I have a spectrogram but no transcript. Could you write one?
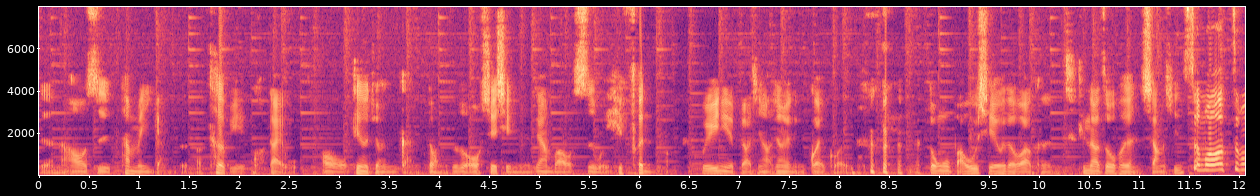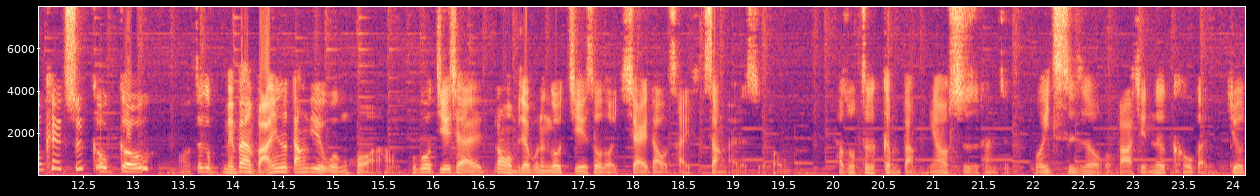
的，然后是他们养的，特别款待我哦，听了就很感动，就说哦，谢谢你们这样把我视为一份哦。唯一你的表情好像有点怪怪的，动物保护协会的话，可能听到之后会很伤心。什么？怎么可以吃狗狗？哦，这个没办法，因为是当地的文化哈。不过接下来让我比较不能够接受的下一道菜上来的时候。他说这个更棒，你要试试看这个。我一吃之后，我发现那个口感就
